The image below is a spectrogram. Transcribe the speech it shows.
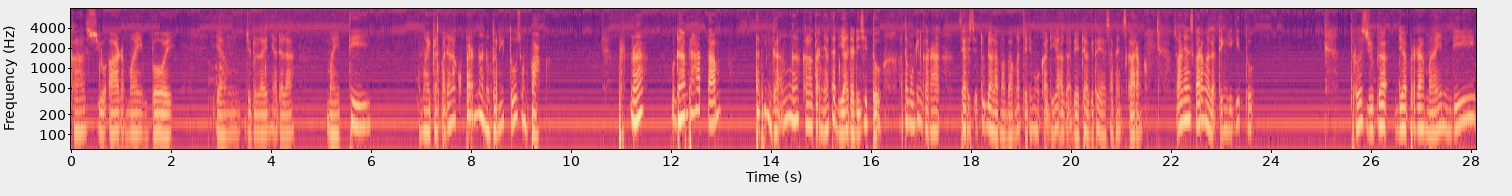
Cause You Are My Boy. Yang judul lainnya adalah Mighty. Oh my god, padahal aku pernah nonton itu, sumpah. Pernah, udah hampir hatam? Tapi nggak ngeh kalau ternyata dia ada di situ. Atau mungkin karena series itu udah lama banget jadi muka dia agak beda gitu ya sama yang sekarang. Soalnya yang sekarang agak tinggi gitu. Terus juga dia pernah main di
